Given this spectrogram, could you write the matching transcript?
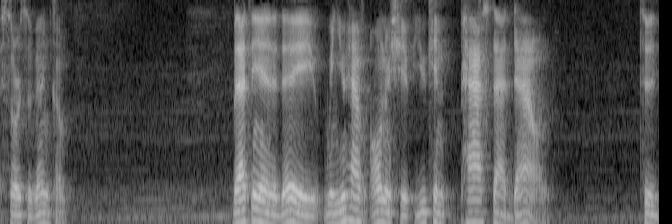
source of income. But at the end of the day, when you have ownership, you can pass that down to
